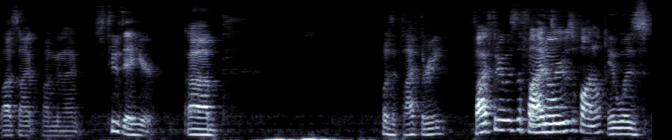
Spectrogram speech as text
Last night. Monday night. It's Tuesday here. Um, what is it? Five three. Five three was the final. Five final. three was the final. It was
